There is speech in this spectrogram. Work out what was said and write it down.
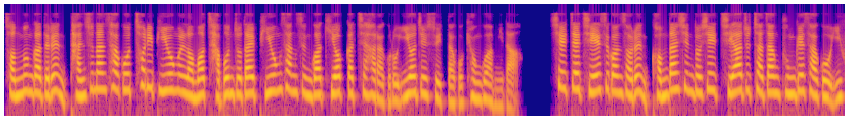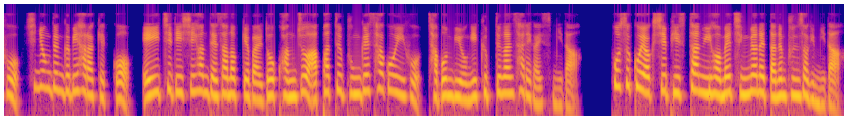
전문가들은 단순한 사고 처리 비용을 넘어 자본 조달 비용 상승과 기업 가치 하락으로 이어질 수 있다고 경고합니다. 실제 GS건설은 검단 신도시 지하주차장 붕괴 사고 이후 신용등급이 하락했고 HDC 현대산업개발도 광주 아파트 붕괴 사고 이후 자본 비용이 급등한 사례가 있습니다. 포스코 역시 비슷한 위험에 직면했다는 분석입니다.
